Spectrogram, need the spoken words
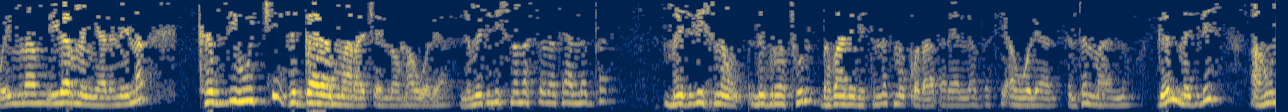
ወይ ምናምን ይገርመኛል እኔና ከዚህ ውጪ ህጋዊ አማራጭ የለውም። አወሊያ ለመጅሊስ ነው መሰጠት ያለበት። መጅሊስ ነው ንብረቱን በባለቤትነት መቆጣጠር ያለበት የአወሊያ እንትን ማለት ነው። ግን መጅሊስ አሁን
